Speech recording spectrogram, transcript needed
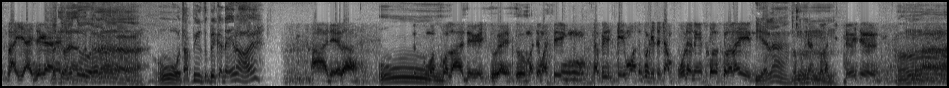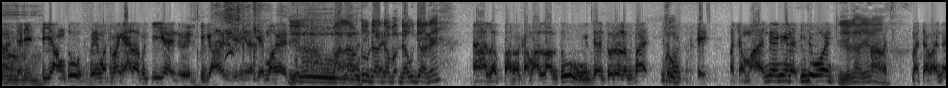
layan je kan. Betul lah tu. betul Ah. lah. Oh, tapi untuk dekat daerah eh. Ah, daerah. Oh. Semua sekolah ada kat situ kan. Tu masing-masing. Tapi kemah tu pun kita campur lah dengan sekolah-sekolah lain. Iyalah. Bukan Hmm. sekolah kita je. Oh. Ah, jadi siang tu memang semangat lah pergi kan. Tu, tiga hari ni nak kemah kan. Yelah, malam tu dah, dah, dah hujan eh. Ah, lepas makan malam tu hujan turun lebat. Huh. eh macam mana ni nak tidur kan. Yelah, yelah. Ah, mac- macam mana?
